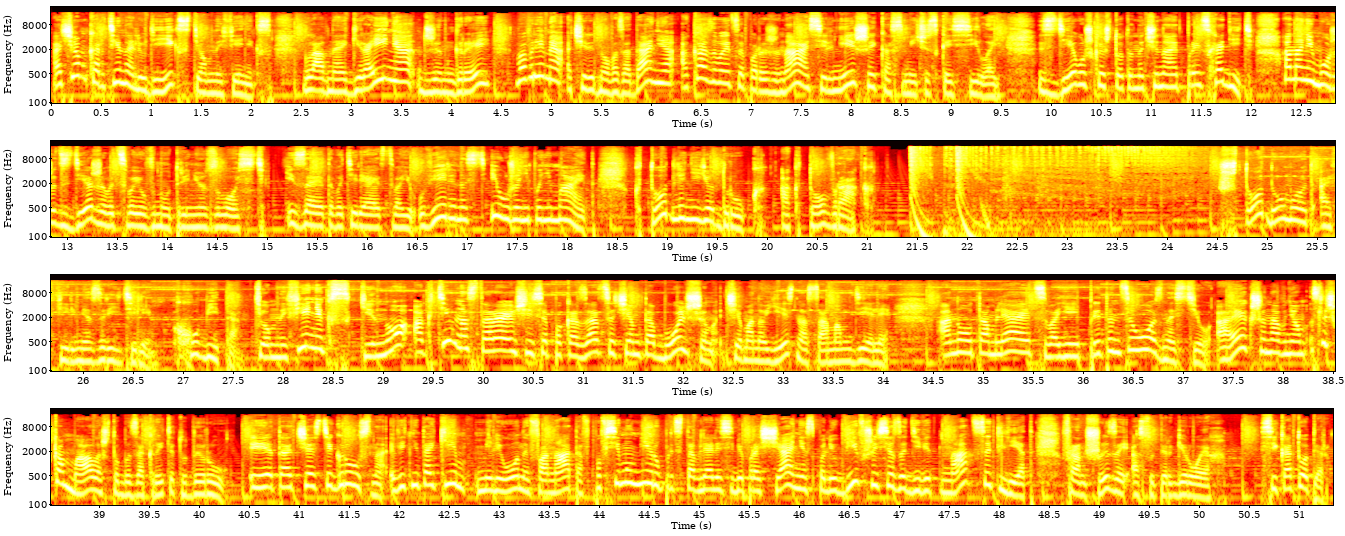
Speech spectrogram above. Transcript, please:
О чем картина «Люди Икс. Темный Феникс». Главная героиня Джин Грей во время очередного задания оказывается поражена сильнейшей космической силой. С девушкой что-то начинает происходить. Она не может сдерживать свою внутреннюю злость. Из-за этого теряет свою уверенность и уже не понимает, кто для нее друг, а кто враг. Что думают о фильме зрители? Хубита. «Темный феникс» – кино, активно старающееся показаться чем-то большим, чем оно есть на самом деле. Оно утомляет своей претенциозностью, а экшена в нем слишком мало, чтобы закрыть эту дыру. И это отчасти грустно, ведь не таким миллионы фанатов по всему миру представляли себе прощание с полюбившейся за 19 лет франшизой о супергероях. Сикатопер.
